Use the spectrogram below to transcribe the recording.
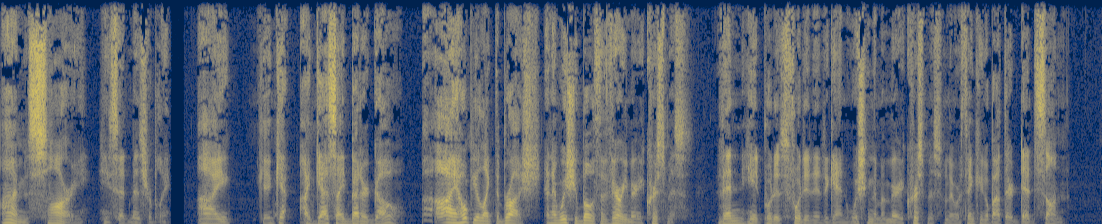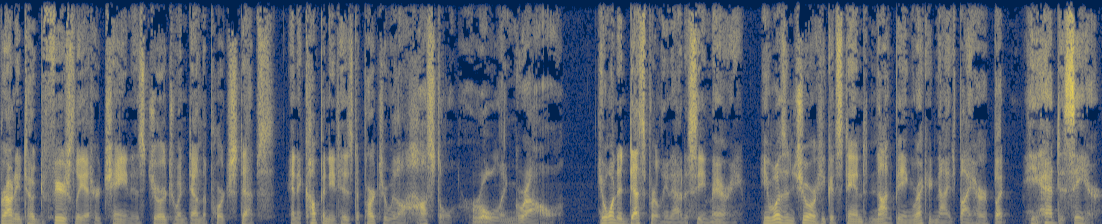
I'm sorry, he said miserably. I, I guess I'd better go. I hope you like the brush, and I wish you both a very Merry Christmas. Then he had put his foot in it again, wishing them a Merry Christmas when they were thinking about their dead son. Brownie tugged fiercely at her chain as George went down the porch steps, and accompanied his departure with a hostile, rolling growl. He wanted desperately now to see Mary. He wasn't sure he could stand not being recognized by her, but he had to see her.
